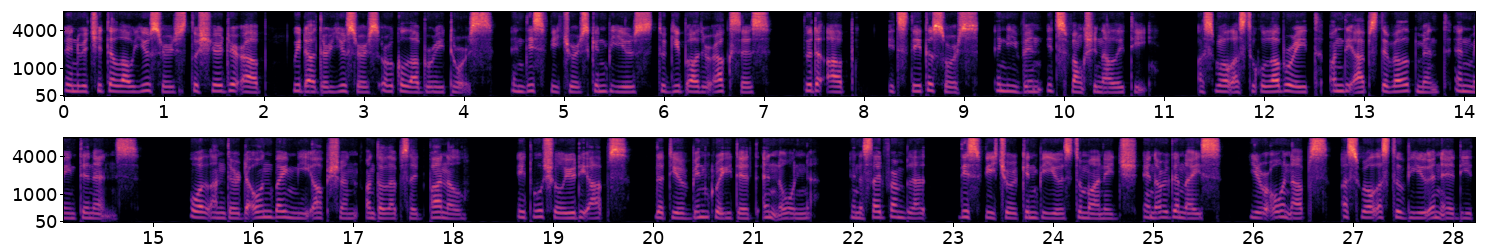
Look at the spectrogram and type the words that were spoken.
in which it allows users to share their app with other users or collaborators. And these features can be used to give other access to the app, its data source, and even its functionality, as well as to collaborate on the app's development and maintenance. While under the Own by Me option on the left side panel, it will show you the apps that you have been created and own. And aside from that, this feature can be used to manage and organize your own apps as well as to view and edit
